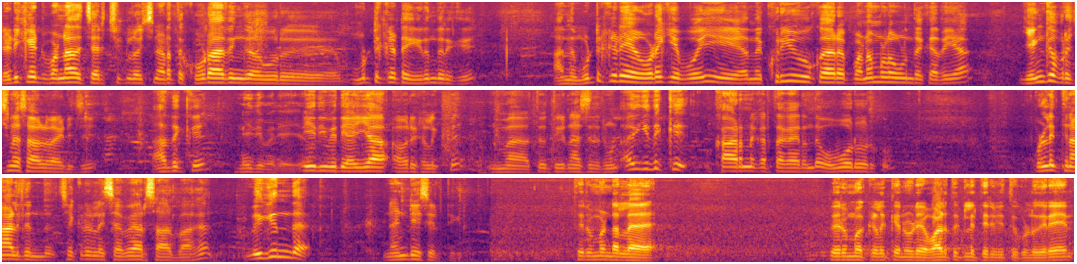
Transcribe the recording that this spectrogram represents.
டெடிகேட் பண்ணாத சர்ச்சுக்குள்ள வச்சு நடத்தக்கூடாதுங்கிற ஒரு முட்டுக்கட்டை இருந்திருக்கு. அந்த முட்டுக்கடையை உடைக்க போய் அந்த குருவி உட்கார பணமளம் விழுந்த கதையாக எங்கே பிரச்சனை சால்வ் ஆயிடுச்சு? அதுக்கு நீதிபதி. நீதிபதி ஐயா அவர்களுக்கு நம்ம தூத்துக்குடி நாசிரியர் அது இதுக்கு காரணக்கர்த்தாக இருந்த ஒவ்வொருவருக்கும் உள்ளத்தின் ஆழ்த்திருந்த செக்ரட்டரி சபையார் சார்பாக மிகுந்த நன்றியை செலுத்துகிறேன். திருமண்டல பெருமக்களுக்கு என்னுடைய வாழ்த்துக்களை தெரிவித்துக் கொள்கிறேன்.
